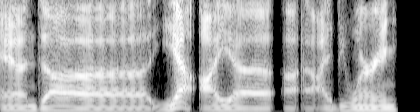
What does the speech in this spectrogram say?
and uh yeah i uh I, i'd be wearing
